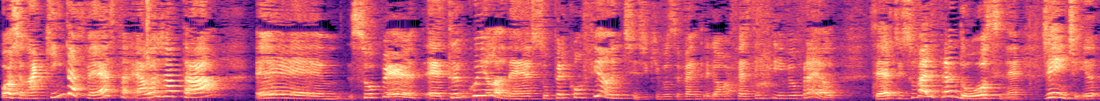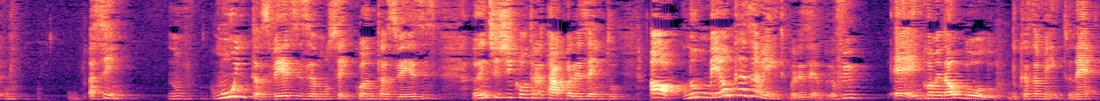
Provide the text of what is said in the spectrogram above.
Poxa, na quinta festa ela já tá é, super é, tranquila, né? Super confiante de que você vai entregar uma festa incrível para ela, certo? Isso vale para doce, né? Gente, eu, assim, muitas vezes, eu não sei quantas vezes, antes de contratar, por exemplo, ó, no meu casamento, por exemplo, eu fui é, encomendar o bolo do casamento, né?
